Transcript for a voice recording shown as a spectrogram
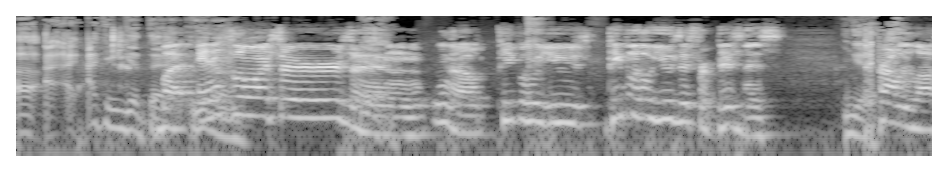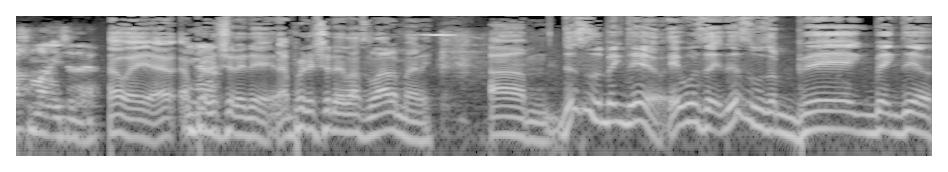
Uh, I, I, can get that. But influencers know. and you know people who use people who use it for business. Yeah. They probably lost money today. Oh yeah, I'm you pretty know? sure they did. I'm pretty sure they lost a lot of money. Um, this was a big deal. It was a, this was a big big deal.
